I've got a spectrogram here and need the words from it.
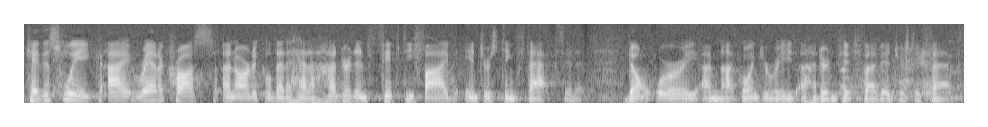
Okay, this week I ran across an article that had 155 interesting facts in it. Don't worry, I'm not going to read 155 interesting facts.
